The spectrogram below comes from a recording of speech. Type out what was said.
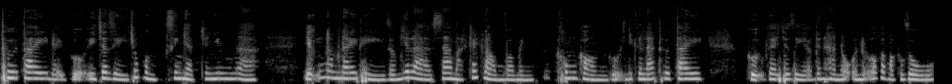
thư tay để gửi cho dì chúc mừng sinh nhật cho nhưng mà những năm nay thì giống như là xa mặt cách lòng và mình không còn gửi những cái lá thư tay gửi về cho gì ở bên Hà Nội nữa. Và mặc dù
